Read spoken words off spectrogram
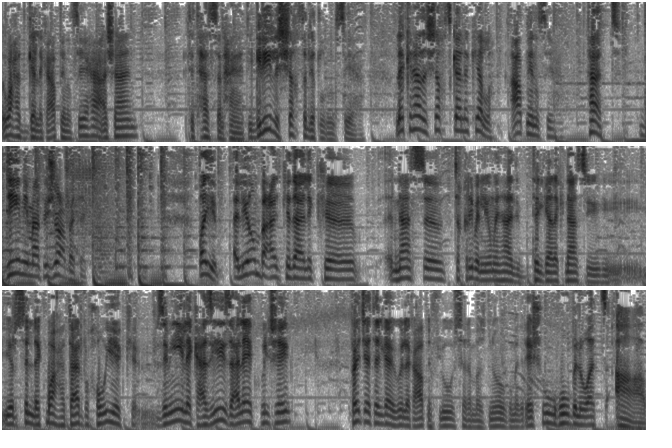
واحد قال لك أعطي نصيحة عشان تتحسن حياتي. قليل الشخص اللي يطلب نصيحة. لكن هذا الشخص قال لك يلا أعطني نصيحة. هات ديني ما في جعبتك. طيب اليوم بعد كذلك آه، ناس تقريبا اليومين هذه بتلقى لك ناس يرسل لك واحد تعرفه خويك زميلك عزيز عليك كل شيء. فجأة تلقاه يقول لك عطني فلوس أنا مزنوق ومدري إيش. وهو بالواتساب.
